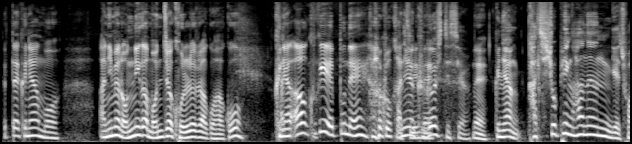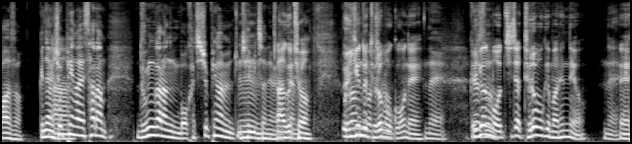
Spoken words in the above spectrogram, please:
그때 그냥 뭐 아니면 언니가 먼저 고르라고 하고 그냥 아 그게 예쁘네 하고 같이 아니면 네. 그걸 수도 있어요. 네. 그냥 같이 쇼핑하는 게 좋아서 그냥 아. 쇼핑할 사람 누군가랑 뭐 같이 쇼핑하면 좀 재밌잖아요. 아. 그렇죠. 의견도 것처럼. 들어보고 네. 네. 의견 뭐 진짜 들어보기만 했네요. 네. 네.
